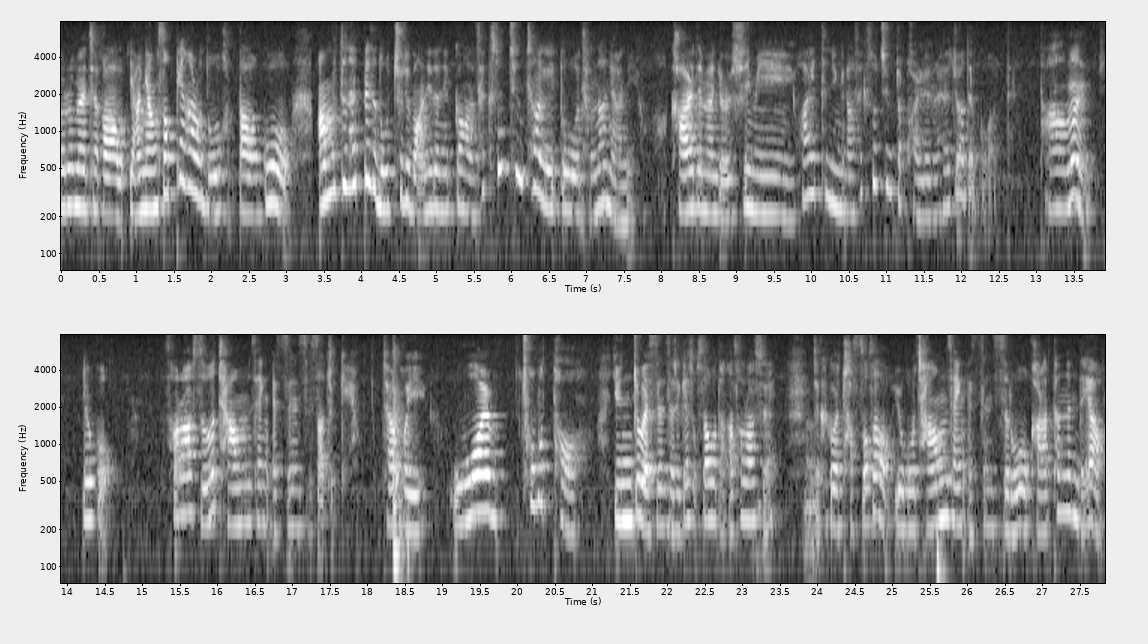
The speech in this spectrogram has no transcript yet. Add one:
여름에 제가 양양 서핑하러도 갔다 오고 아무튼 햇빛에 노출이 많이 되니까 색소 침착이 또 장난이 아니에요. 가을 되면 열심히 화이트닝이랑 색소 침착 관리를 해줘야 될 것 같아. 다음은 요거 설화수 자음생 에센스 써줄게요. 제가 거의 5월 초부터 윤조 에센스를 계속 써오다가 설화수에 이제 그걸 다 써서 요거 자음생 에센스로 갈아탔는데요.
